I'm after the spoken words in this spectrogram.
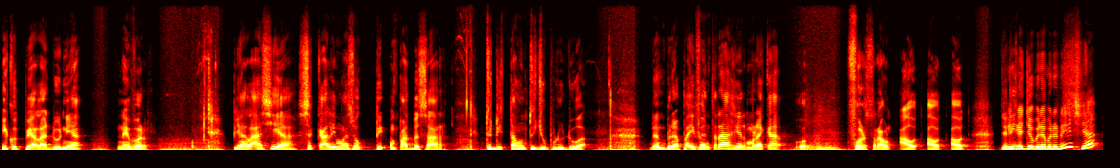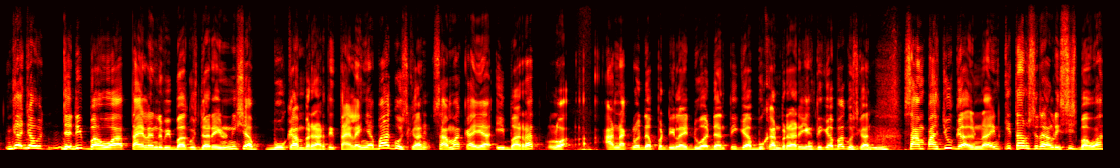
Ikut Piala Dunia, never. Piala Asia sekali masuk di empat besar itu di tahun 72. Dan berapa event terakhir mereka first round out out out. Jadi nggak jauh beda sama Indonesia. nggak jauh. Jadi bahwa Thailand lebih bagus dari Indonesia bukan berarti Thailandnya bagus kan? Sama kayak ibarat lo anak lo dapet nilai 2 dan 3 bukan berarti yang tiga bagus kan? Sampah juga. Nah, ini kita harus realistis bahwa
